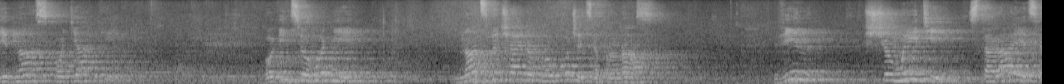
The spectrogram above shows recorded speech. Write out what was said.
від нас подяки, бо Він сьогодні надзвичайно клопочеться про нас. Він щомиті старається,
